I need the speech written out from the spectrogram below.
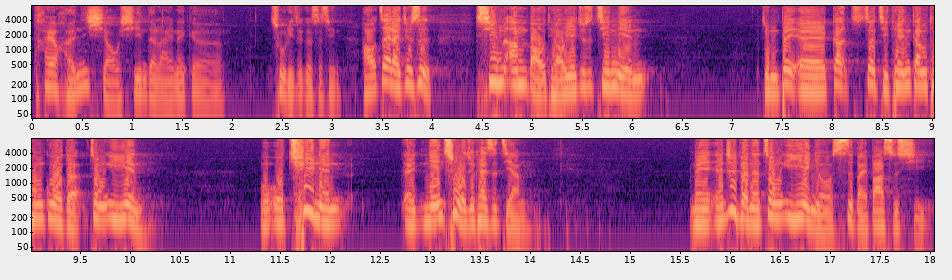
他要很小心的来那个处理这个事情。好，再来就是新安保条约，就是今年准备呃刚这几天刚通过的众议院。我我去年呃年初我就开始讲。美日本的众议院有四百八十席，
